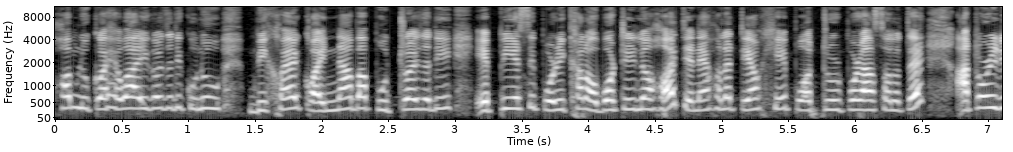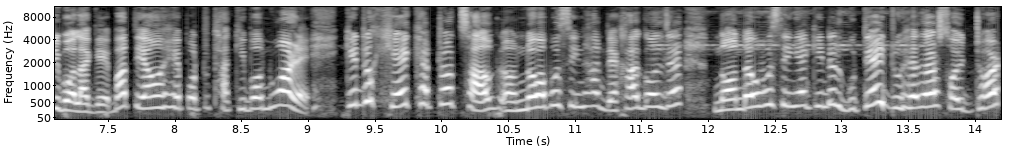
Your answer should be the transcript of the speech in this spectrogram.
অসম লোকসেৱা আয়োগৰ যদি কোনো বিষয়াৰ কন্যা বা পুত্ৰই যদি এ পি এছ চি পৰীক্ষাত অৱতীৰ্ণ হয় তেনেহ'লে তেওঁ সেই পদটোৰ পৰা আচলতে আঁতৰি দিব লাগে বা তেওঁ সেই পদটো থাকিব নোৱাৰে। কিন্তু সেই ক্ষেত্ৰত চাওক নন্দবাবু সিনহাক দেখা গ'ল যে নন্দবাবু সিঙে কিন্তু গোটেই দুহেজাৰ চৈধ্যৰ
